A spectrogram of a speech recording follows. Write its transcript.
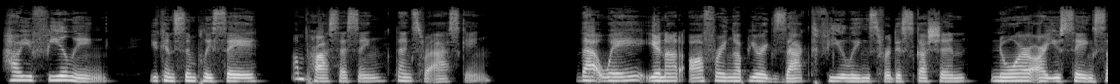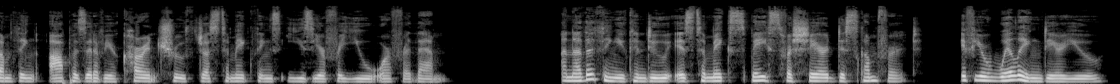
how are you feeling? You can simply say, I'm processing. Thanks for asking. That way, you're not offering up your exact feelings for discussion, nor are you saying something opposite of your current truth just to make things easier for you or for them. Another thing you can do is to make space for shared discomfort. If you're willing, dear you,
